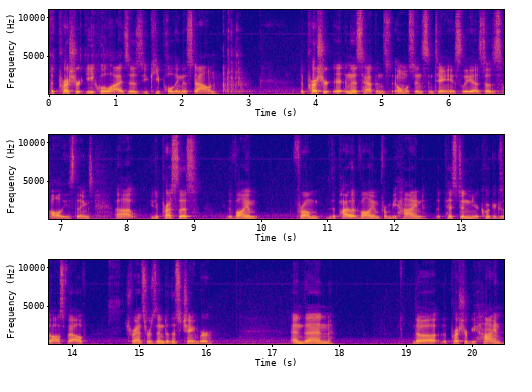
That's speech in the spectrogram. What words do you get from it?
The pressure equalizes, you keep holding this down. The pressure, and this happens almost instantaneously, as does all these things. Uh, you depress this, the volume from the pilot volume from behind the piston in your quick exhaust valve transfers into this chamber and then the the pressure behind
